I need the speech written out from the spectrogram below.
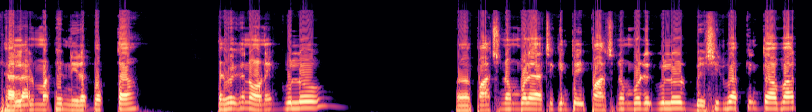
খেলার মাঠের নিরাপত্তা। দেখো এখানে অনেকগুলো পাঁচ নম্বরে আছে, কিন্তু এই পাঁচ নম্বরগুলোর বেশিরভাগ কিন্তু আবার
